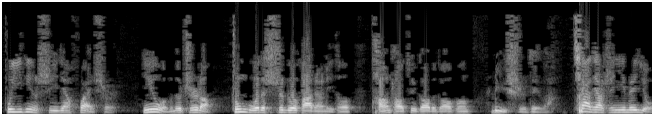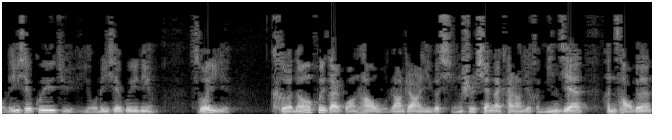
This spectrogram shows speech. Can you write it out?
不一定是一件坏事，因为我们都知道，中国的诗歌发展里头，唐朝最高的高峰律诗，对吧？恰恰是因为有了一些规矩，有了一些规定，所以。可能会在广场舞让这样一个形式，现在看上去很民间、很草根、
